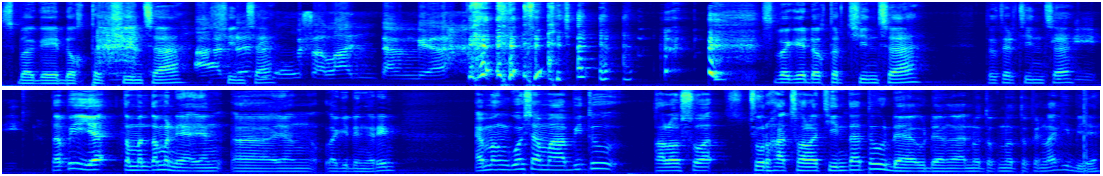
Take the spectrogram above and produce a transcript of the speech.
Sebagai dokter Shinsa Ada Shinsa. tidak usah lancang ya. Sebagai dokter Shinsa Dokter di- Tapi ya teman-teman ya Yang eh, yang lagi dengerin Emang gue sama Abi tuh kalau curhat soal cinta tuh udah udah nggak nutup nutupin lagi bi ya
